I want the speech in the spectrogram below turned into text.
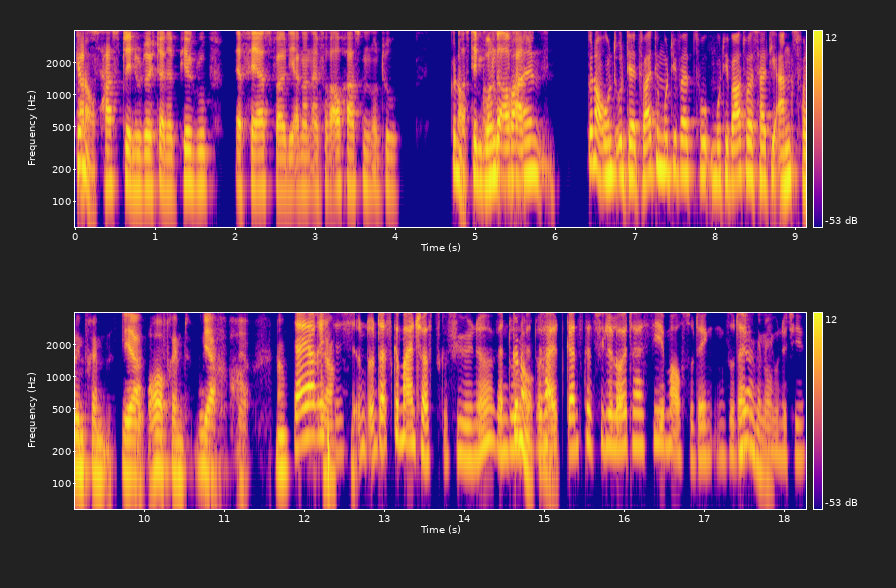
Genau. Hass, Hass, den du durch deine Peer Group erfährst, weil die anderen einfach auch hassen und du genau. aus dem Grunde auch hast. Genau, und, und der zweite Motivator, Motivator ist halt die Angst vor dem Fremden. Ja. Oh, oh fremd. Uh, ja, oh, ja. Ne? ja. Ja, richtig. Ja. Und, und das Gemeinschaftsgefühl, ne? Wenn du, genau, wenn du genau. halt ganz, ganz viele Leute hast, die eben auch so denken, so deine ja, genau. Community.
